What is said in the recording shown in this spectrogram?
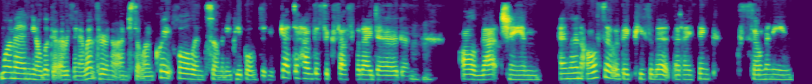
woman, you know, look at everything I went through and I'm so ungrateful and so many people didn't get to have the success that I did and mm-hmm. all of that shame. And then also a big piece of it that I think so many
